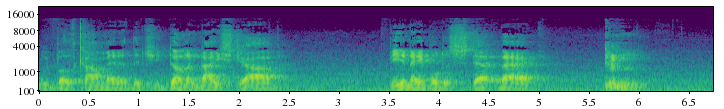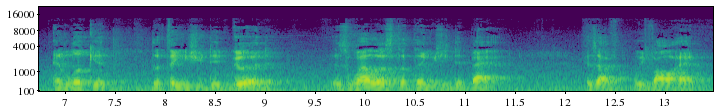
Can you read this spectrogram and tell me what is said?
we both commented that you've done a nice job being able to step back and look at the things you did good as well as the things you did bad. Because I've we've all had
